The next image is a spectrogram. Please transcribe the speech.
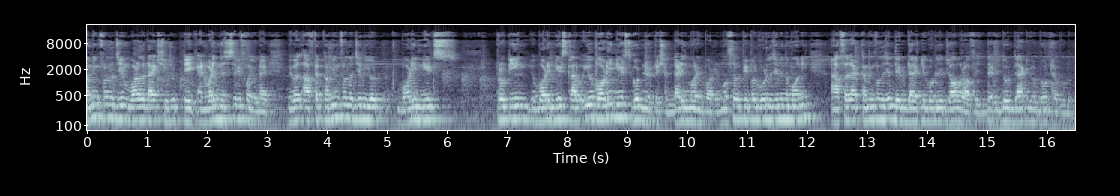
coming from the gym what are the diets you should take and what is necessary for your diet? Because after coming from the gym your body needs protein your body needs carb your body needs good nutrition. That is more important. Most of the people go to the gym in the morning after that coming from the gym they directly go to your job or office. They do that you don't have to do.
